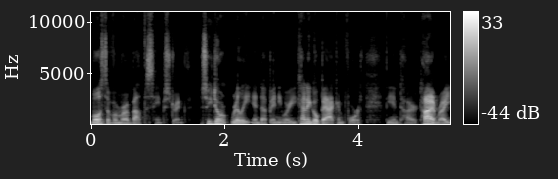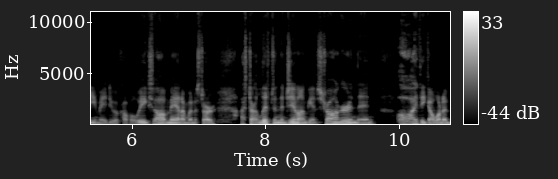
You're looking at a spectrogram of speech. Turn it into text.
most of them are about the same strength. So you don't really end up anywhere. You kind of go back and forth the entire time, right? You may do a couple weeks. Oh man, I'm going to start I start lifting the gym, I'm getting stronger and then oh, I think I want to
